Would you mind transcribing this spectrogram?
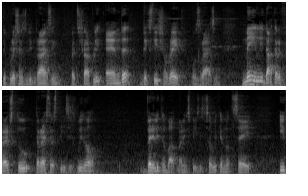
the population has been rising quite sharply, and the extinction rate was rising. Mainly, data refers to terrestrial species. We know very little about marine species, so we cannot say if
